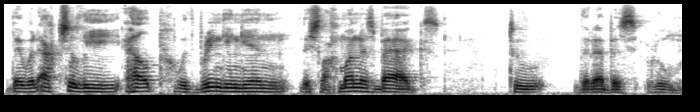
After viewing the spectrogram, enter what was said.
They would actually help with bringing in the Shlachmanes bags to the Rebbe's room.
